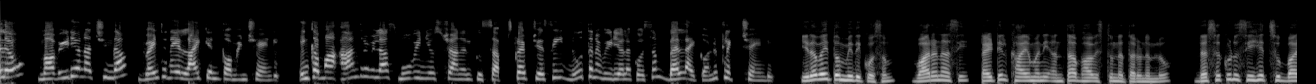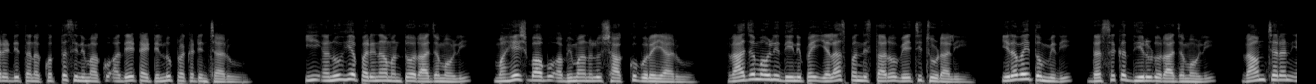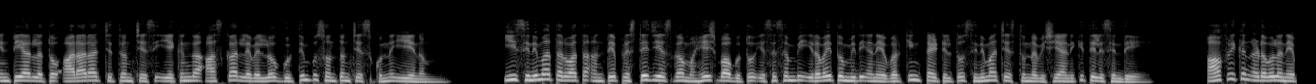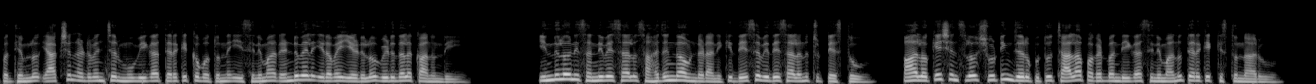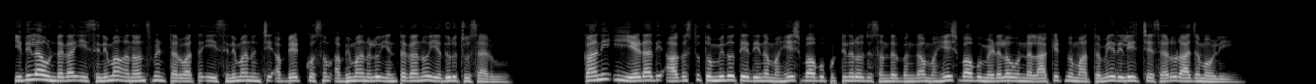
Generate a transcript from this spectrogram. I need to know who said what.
Speaker 1: Hello మా video నచ్చిందా? వెంటనే లైక్ అండ్ కామెంట్ చేయండి. ఇంకా మా ఆంధ్ర విలాస్ మూవీ న్యూస్ ఛానల్కు సబ్స్క్రైబ్ చేసి నూతన వీడియోల కోసం బెల్ ఐకాన్ క్లిక్ చేయండి.
Speaker 2: ఇరవై తొమ్మిది కోసం వారణాసి టైటిల్ ఖాయమని అంతా భావిస్తున్న తరుణంలో దర్శకుడు సిహెచ్ సుబ్బారెడ్డి తన కొత్త సినిమాకు అదే టైటిల్ను ప్రకటించారు. ఈ అనూహ్య పరిణామంతో రాజమౌళి మహేష్ బాబు అభిమానులు షాక్కు గురయ్యారు. రాజమౌళి దీనిపై ఎలా స్పందిస్తారో వేచి చూడాలి. ఇరవై తొమ్మిది దర్శక ధీరుడు రాజమౌళి రామ్ చరణ్ ఎన్టీఆర్లతో ఆర్ఆర్ఆర్ చిత్రం చేసి ఏకంగా ఆస్కార్ లెవెల్లో గుర్తింపు సొంతం చేసుకున్న ఈయనం. ఈ సినిమా తర్వాత అంతే ప్రెస్టేజియస్గా మహేష్ బాబుతో ఎస్ఎస్ఎంబి ఇరవై తొమ్మిది అనే వర్కింగ్ టైటిల్తో సినిమా చేస్తున్న విషయానికి తెలిసిందే. ఆఫ్రికన్ అడవుల నేపథ్యంలో యాక్షన్ అడ్వెంచర్ మూవీగా తెరకెక్కబోతున్న ఈ సినిమా రెండువేల ఇరవై ఏడులో విడుదల కానుంది. ఇందులోని సన్నివేశాలు సహజంగా ఉండడానికి దేశ విదేశాలను చుట్టేస్తూ ఆ లొకేషన్స్లో షూటింగ్ జరుపుతూ చాలా పగడ్బందీగా సినిమాను తెరకెక్కిస్తున్నారు. ఇదిలా ఉండగా ఈ సినిమా అనౌన్స్మెంట్ తర్వాత ఈ సినిమా నుంచి అప్డేట్ కోసం అభిమానులు ఎంతగానో ఎదురు చూశారు. కానీ ఈ ఏడాది ఆగస్టు తొమ్మిదో తేదీన మహేష్ బాబు పుట్టినరోజు సందర్భంగా మహేష్ బాబు మెడలో ఉన్న లాకెట్ను మాత్రమే రిలీజ్ చేశారు రాజమౌళి.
